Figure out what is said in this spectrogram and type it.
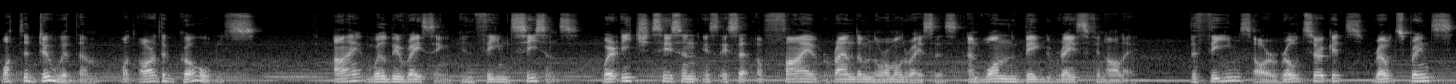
What to do with them? What are the goals? I will be racing in themed seasons, where each season is a set of 5 random normal races and one big race finale. The themes are road circuits, road sprints,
